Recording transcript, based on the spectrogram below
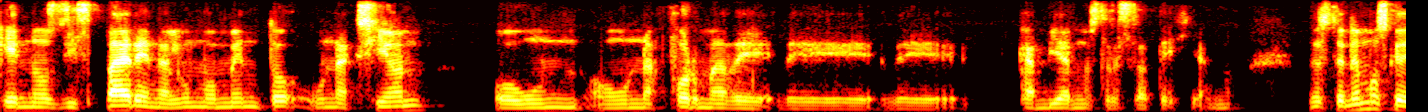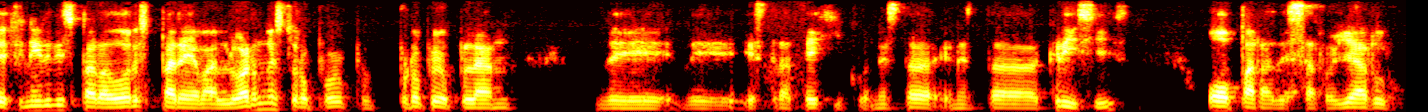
que nos dispare en algún momento una acción o, un, o una forma de, cambiar nuestra estrategia. ¿no? Entonces tenemos que definir disparadores para evaluar nuestro propio, plan de, estratégico en esta, en esta crisis o para desarrollarlo.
